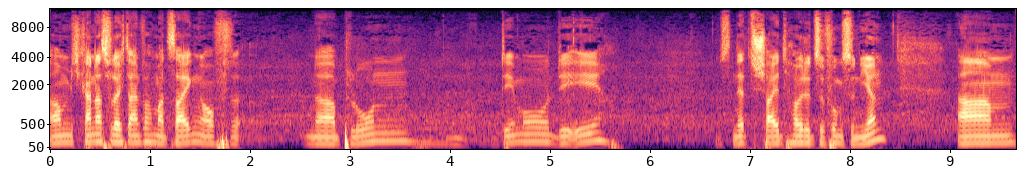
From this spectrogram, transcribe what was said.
Ähm, ich kann das vielleicht einfach mal zeigen auf einer plon-demo.de. Das Netz scheint heute zu funktionieren. Ähm,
